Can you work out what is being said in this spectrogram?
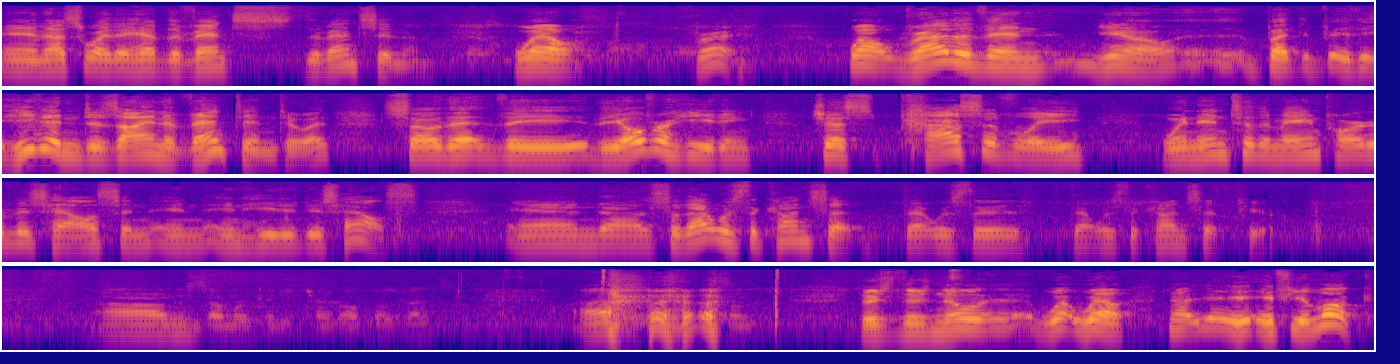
and that's why they have the vents the vents in them. Well, right. Well, rather than you know, but he didn't design a vent into it, so that the the overheating just passively went into the main part of his house and, and, and heated his house, and uh, so that was the concept. That was the that was the concept here. Um, In the summer, can you turn off those vents? uh, there's there's no well, well now, if you look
